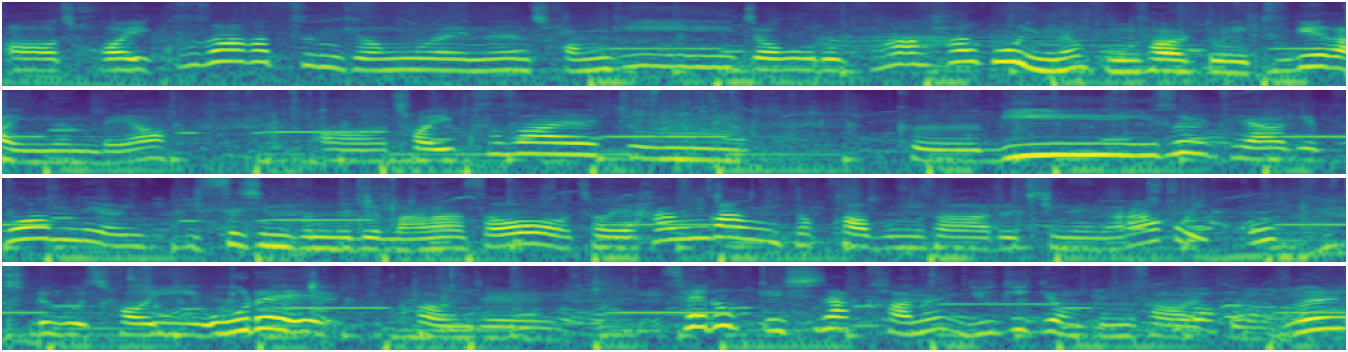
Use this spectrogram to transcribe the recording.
어, 저희 쿠사 같은 경우에는 정기적으로 하- 하고 있는 봉사 활동이 두 개가 있는데요. 어, 저희 쿠사에 좀 그 미술 대학에 포함되어 있으신 분들이 많아서 저희 한강 벽화 봉사를 진행을 하고 있고 그리고 저희 올해부터 이제 새롭게 시작하는 유기견 봉사 활동을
